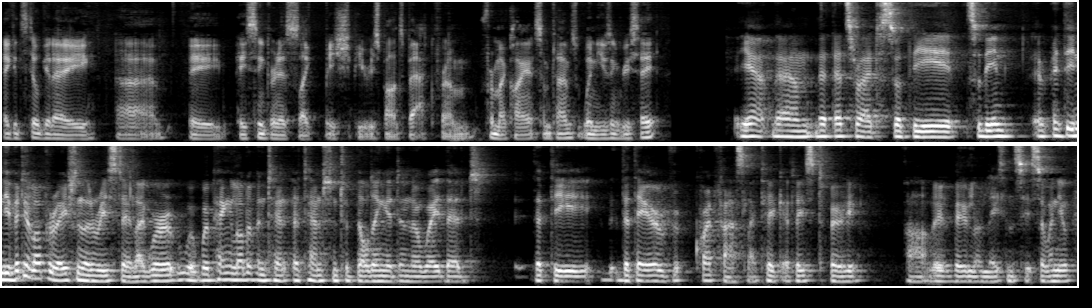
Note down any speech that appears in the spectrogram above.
I could still get a uh, a asynchronous like HTTP response back from from my client sometimes when using Restate. Yeah, um, that, that's right. So the so the the individual operations in Restate, like we're we're paying a lot of inten- attention to building it in a way that that the that they are quite fast, like take at least very uh, very, very low latency. So when you, when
